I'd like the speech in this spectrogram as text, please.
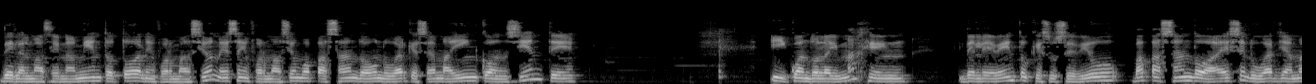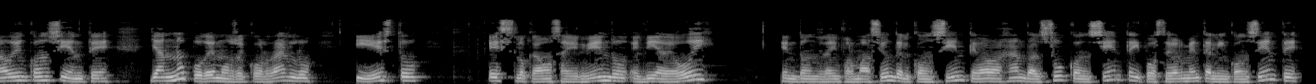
del almacenamiento toda la información, esa información va pasando a un lugar que se llama inconsciente. Y cuando la imagen del evento que sucedió va pasando a ese lugar llamado inconsciente, ya no podemos recordarlo y esto es lo que vamos a ir viendo el día de hoy, en donde la información del consciente va bajando al subconsciente y posteriormente al inconsciente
